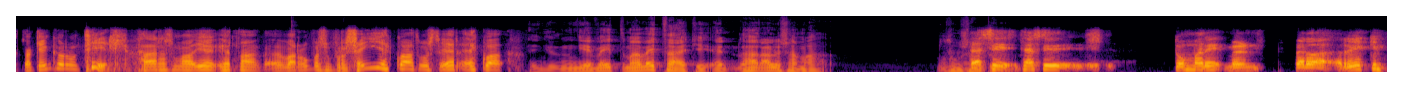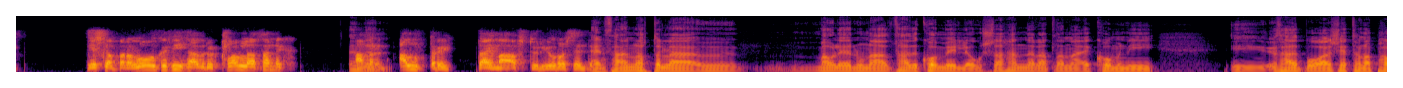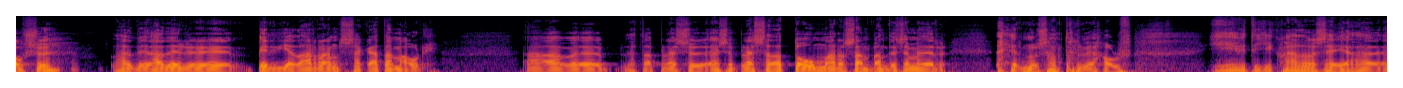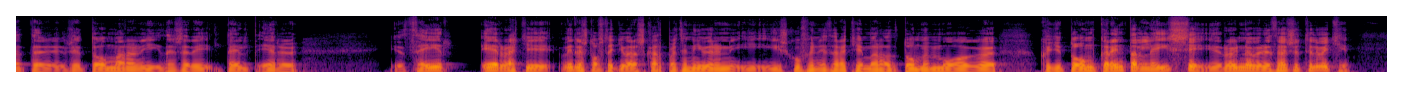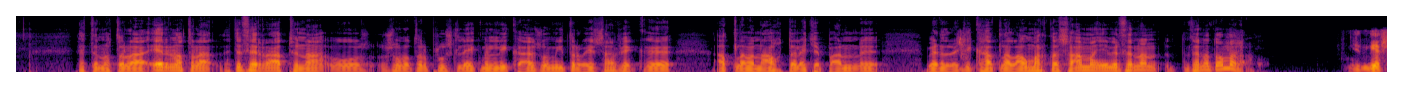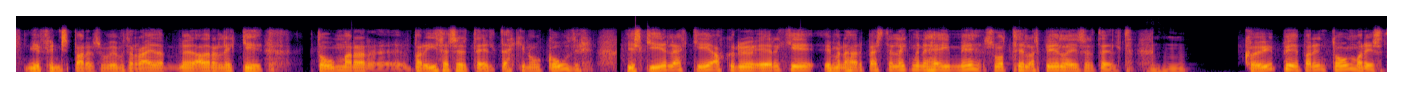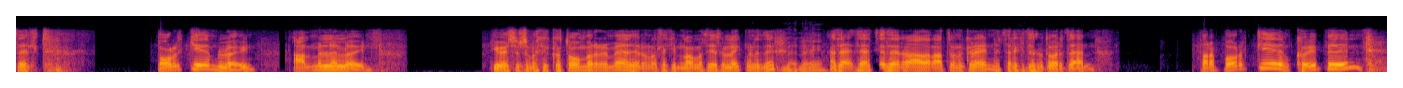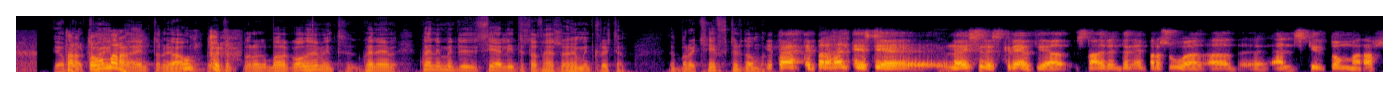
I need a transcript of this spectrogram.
Hvað gengur hún til? Það er það sem að ég, hérna, var Róbertsson bara að segja eitthvað, þú veist, er eitthvað, ég veit, maður veit það ekki en það er alveg sama Þessi, þessi dómari mun verða rekin. Ég skal bara lofa ykkur því, það verður klálega þannig. Hann mun en, aldrei dæma aftur í úrvalstildin. en það er náttúrulega málið er núna að það er komið í ljós að hann er allan að komin í, í það er búið að setja hann á pásu. Það, það er uh, byrjað að rannsaka þetta mál af uh, þetta blessu, þessu blessaða dómara sambandi sem er, er nú samt alveg hálf ég veit ekki hvað það að segja. Það, er, þessi dómarar í þessari deild eru þeir eru ekki, virðist ofta ekki vera skarpast í nýverun í, í, skúfinni þegar kemur að dómum og uh, hvað ekki dómgreindar leysi í raun og verið þessu tilviki þetta er náttúrulega, eru náttúrulega þetta er þeirra atuna og svo náttúrulega pluss leikmenn líka, svo Mitrovic hann fekk uh, allavega áttalegja bann uh, verður ekki kalla lámarkta sama yfir þennan, þennan dómara mér, mér finnst bara eins og við mútum ræða með aðra leiki dómarar eh, bara í þessari deild ekki nóg góðir. Ég skil ekki, okkur er ekki, ég menna það eru besti leikmenni heimi svo til að spila í þessari deild. mm Kaupið bara inn dómar í þessari deild. Borgið um laun, almennileg laun. Ég veit svo sem ekki hvað dómar eru með, þeir eru náttúrulega ekki nála því þessu þe- þetta er þeirra aðra atvinnum grein, þetta er ekki þetta verið þetta enn. Bara borgið um kaupið inn, já, bara þetta er bara, bara góð hugmynd. Hvernig, hvernig myndið þið að lítist á þessu hugmynd Kristján, bara keiftur dómar Þetta er bara held ég sé nöðsileg skref því að staðrindin er bara svo að, að ennskir dómarar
